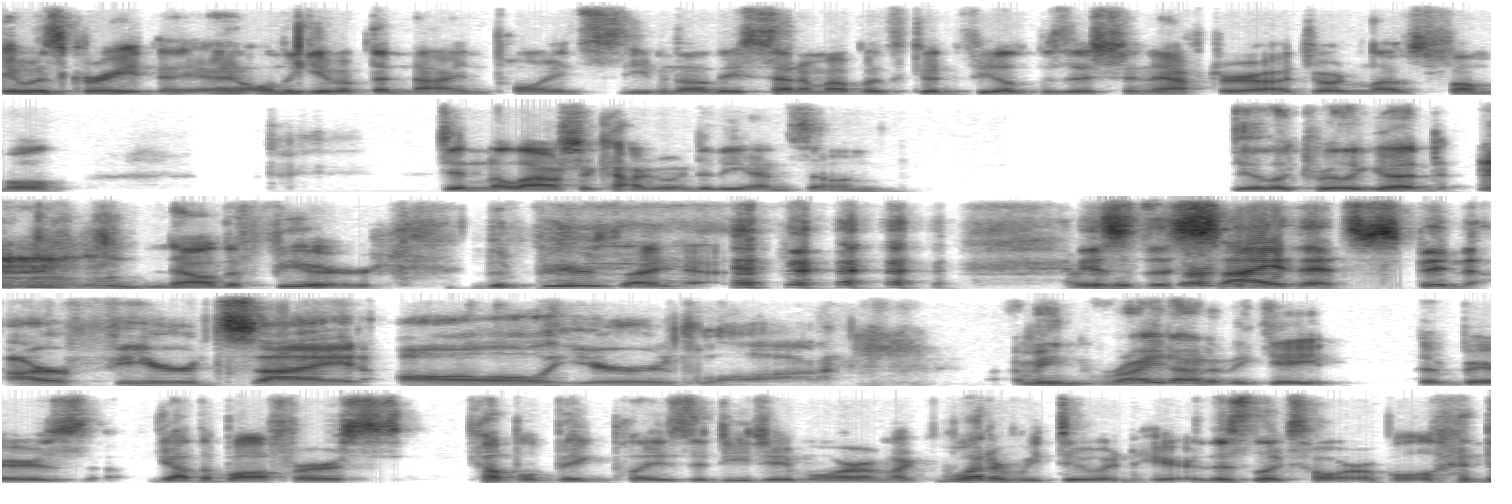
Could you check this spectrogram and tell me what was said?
It was great. They only gave up the nine points, even though they set him up with good field position after uh, Jordan Love's fumble. Didn't allow Chicago into the end zone. They looked really good. now the fear, the fears I had. I is it the side that's been our feared side all year long. I mean, right out of the gate, the Bears got the ball first. Couple big plays to DJ Moore. I'm like, what are we doing here? This looks horrible. And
